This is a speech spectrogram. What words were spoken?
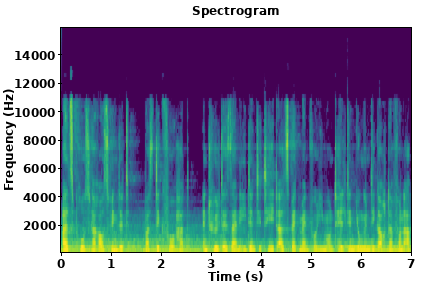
Als Bruce herausfindet, was Dick vorhat, enthüllt er seine Identität als Batman vor ihm und hält den jungen Dick auch davon ab,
